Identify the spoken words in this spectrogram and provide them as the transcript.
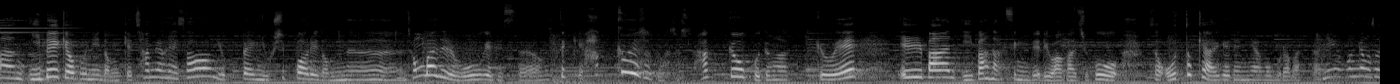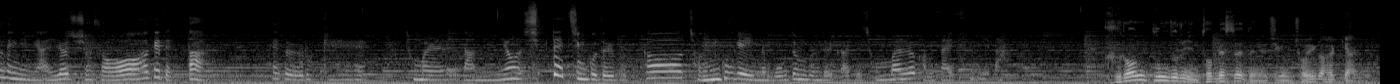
한 200여 분이 넘게 참여해서 660벌이 넘는 청바지를 모으게 됐어요. 특히 학교에서도 왔었어요. 학교, 고등학교에 일반, 2반 학생들이 와가지고 그래서 어떻게 알게 됐냐고 물어봤더니 환경 선생님이 알려주셔서 하게 됐다. 해서 이렇게 정말 남녀 10대 친구들부터 전국에 있는 모든 분들까지 정말로 감사했습니다. 그런 분들을 인터뷰했어야 되네요. 지금 저희가 할 게 아니라.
